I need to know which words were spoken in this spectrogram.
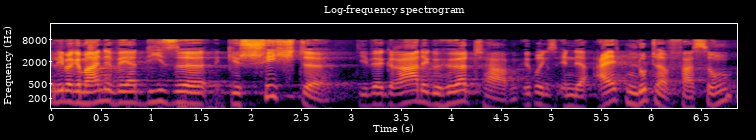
Ja, liebe Gemeinde, wer diese Geschichte, die wir gerade gehört haben, übrigens in der alten Lutherfassung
